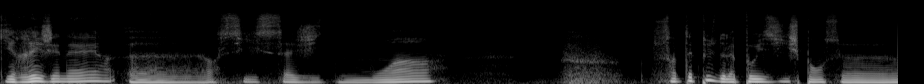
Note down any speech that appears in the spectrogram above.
Qui régénère. euh, alors, s'il s'agit de moi, ce sera peut-être plus de la poésie, je pense. euh,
